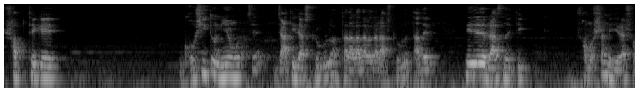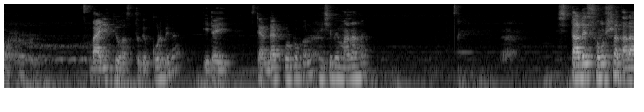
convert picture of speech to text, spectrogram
সব থেকে ঘোষিত নিয়ম হচ্ছে জাতি রাষ্ট্রগুলো, অর্থাৎ আলাদা আলাদা রাষ্ট্রগুলো, তাদের নিজেদের রাজনৈতিক সমস্যা নিজেরা সমাধান করবে। বাইরের কেউ হস্তক্ষেপ করবে না, এটাই স্ট্যান্ডার্ড প্রোটোকল হিসেবে মানা হয়। তাদের সমস্যা তারা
